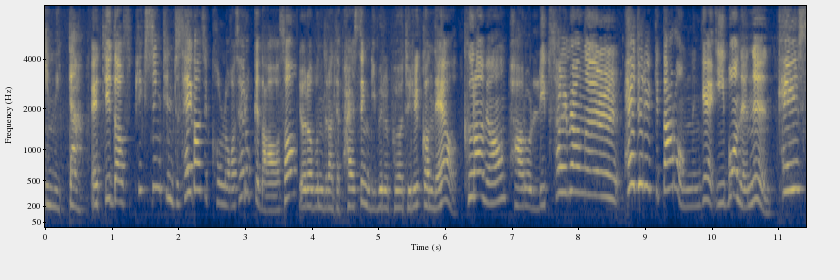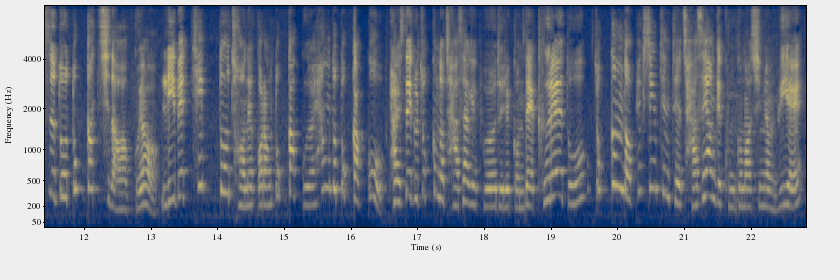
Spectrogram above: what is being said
입니다. 에뛰드하우스 Fixing Tint 세 가지 컬러가 새롭게 나와서 여러분들한테 발색 리뷰를 보여드릴 건데요. 그러면 바로 lip 설명을 해드릴 게 따로 없는 게 이번에는 케이스도 똑같이 나왔고요. lip의 팁도 전에 거랑 똑같고요. 향도 똑같고 발색을 조금 더 자세하게 보여드릴 건데 그래도 조금 더 Fixing Tint의 자세한 게 궁금하시면 위에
